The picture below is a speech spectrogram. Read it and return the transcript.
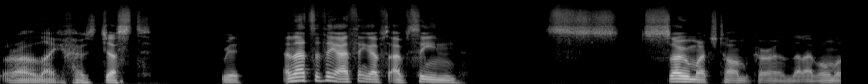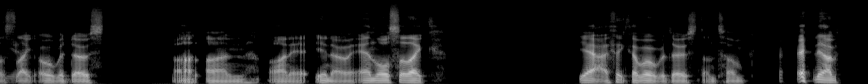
or like I was just, re- and that's the thing. I think I've I've seen so much Tom Curren that I've almost Yeah. like overdosed on on on it, you know, and also like, yeah, I think I've overdosed on Tom. Curren. I've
